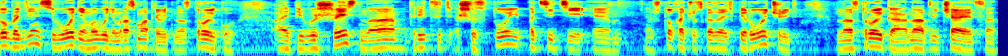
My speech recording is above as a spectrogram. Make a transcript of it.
Добрый день! Сегодня мы будем рассматривать настройку IPv6 на 36 подсети. Э, что хочу сказать в первую очередь, настройка она отличается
